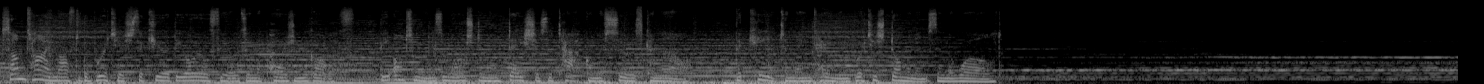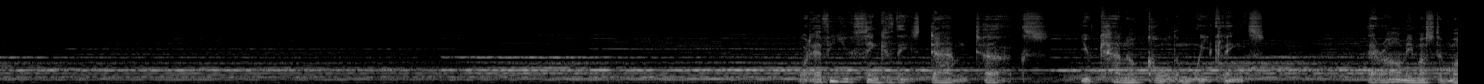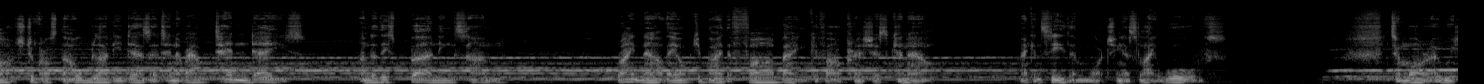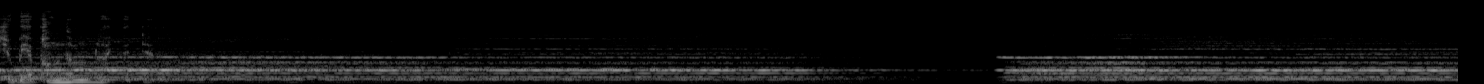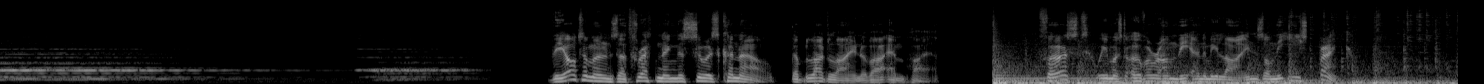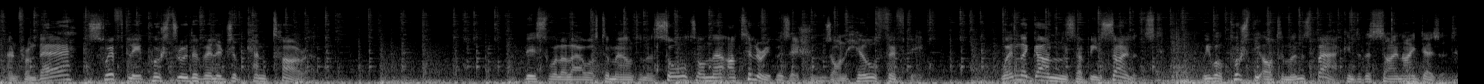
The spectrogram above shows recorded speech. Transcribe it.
Sometime after the British secured the oil fields in the Persian Gulf, the Ottomans launched an audacious attack on the Suez Canal, the key to maintaining British dominance in the world. Whatever you think of these damned Turks, you cannot call them weaklings. Their army must have marched across the whole bloody desert in about 10 days, under this burning sun. Right now, they occupy the far bank of our precious canal. I can see them watching us like wolves. Tomorrow, we shall be upon them like the The Ottomans are threatening the Suez Canal, the bloodline of our empire. First, we must overrun the enemy lines on the east bank. And from there, swiftly push through the village of Kantara. This will allow us to mount an assault on their artillery positions on Hill 50. When the guns have been silenced, we will push the Ottomans back into the Sinai Desert.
